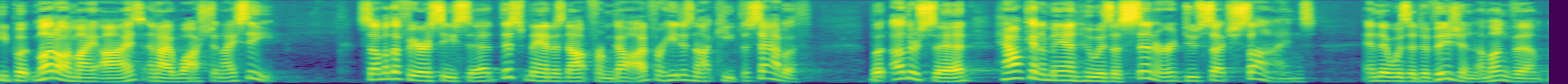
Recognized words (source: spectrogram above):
He put mud on my eyes, and I washed, and I see. Some of the Pharisees said, This man is not from God, for he does not keep the Sabbath. But others said, How can a man who is a sinner do such signs? And there was a division among them.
